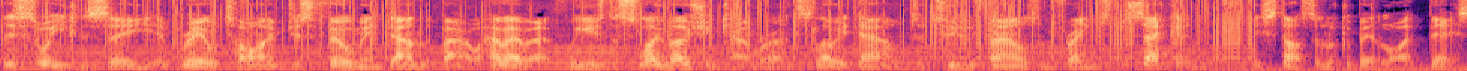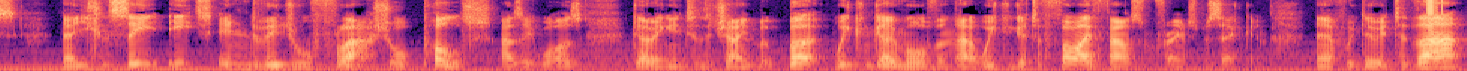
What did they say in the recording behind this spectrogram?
This is what you can see in real time just filming down the barrel. However, if we use the slow motion camera and slow it down to 2000 frames per second, it starts to look a bit like this. Now you can see each individual flash or pulse as it was going into the chamber, but we can go more than that. We can go to 5000 frames per second. Now if we do it to that,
